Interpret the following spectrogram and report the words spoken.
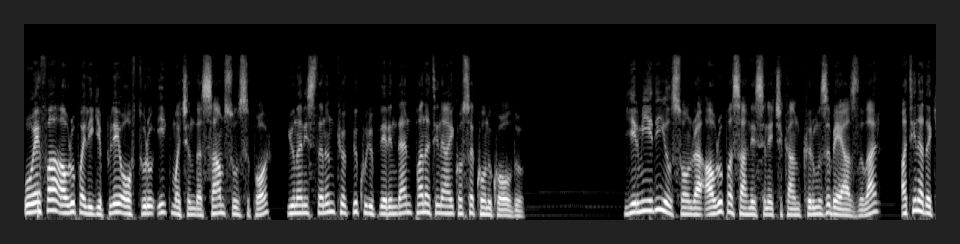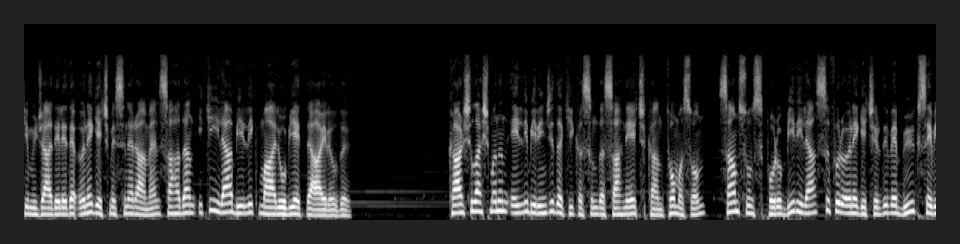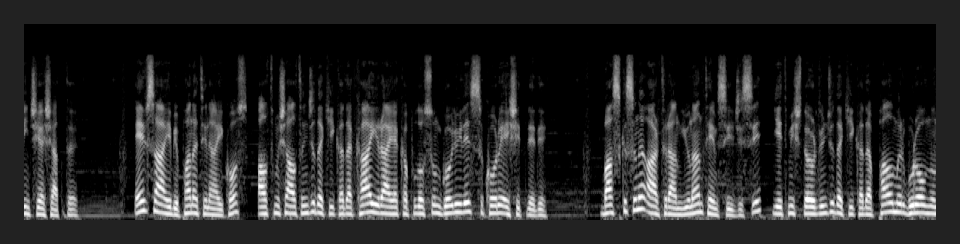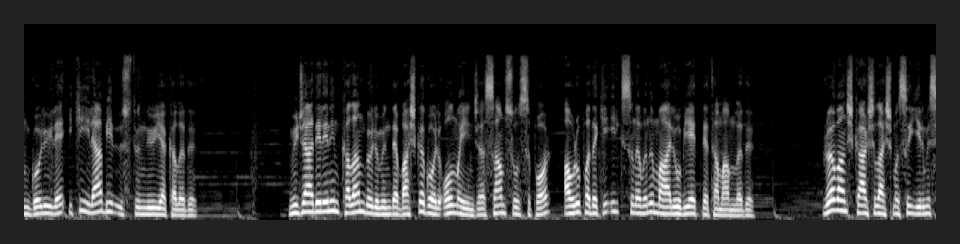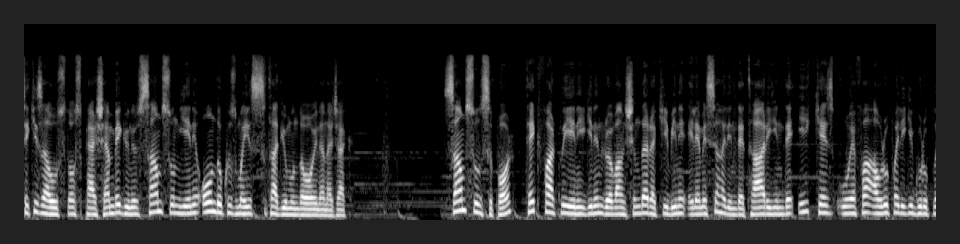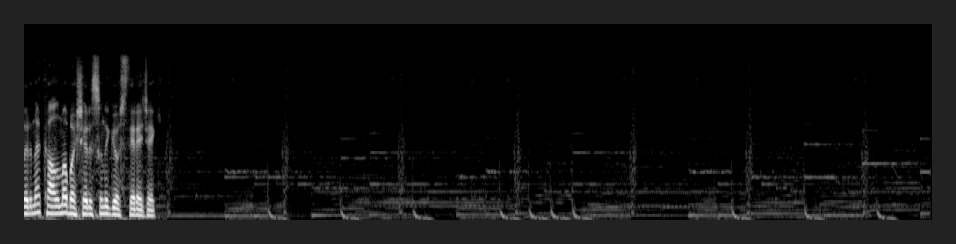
UEFA Avrupa Ligi Play-off turu ilk maçında Samsunspor, Yunanistan'ın köklü kulüplerinden Panathinaikos'a konuk oldu. 27 yıl sonra Avrupa sahnesine çıkan Kırmızı Beyazlılar, Atina'daki mücadelede öne geçmesine rağmen sahadan 2 ila birlik mağlubiyetle ayrıldı. Karşılaşmanın 51. dakikasında sahneye çıkan Thomason, Samsun Spor'u 1 ila 0 öne geçirdi ve büyük sevinç yaşattı. Ev sahibi Panathinaikos, 66. dakikada Kairaya Kapulos'un golüyle skoru eşitledi. Baskısını artıran Yunan temsilcisi, 74. dakikada Palmer Brown'un golüyle 2 ila 1 üstünlüğü yakaladı. Mücadelenin kalan bölümünde başka gol olmayınca Samsun Spor, Avrupa'daki ilk sınavını mağlubiyetle tamamladı. Rövanş karşılaşması 28 Ağustos Perşembe günü Samsun Yeni 19 Mayıs Stadyumunda oynanacak. Samsun Spor, tek farklı yenilginin rövanşında rakibini elemesi halinde tarihinde ilk kez UEFA Avrupa Ligi gruplarına kalma başarısını gösterecek.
